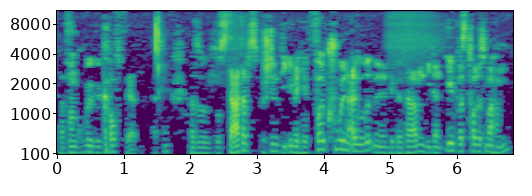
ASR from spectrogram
dann von Google gekauft werden. Also so Startups bestimmt, die irgendwelche voll coolen Algorithmen entwickelt haben, die dann irgendwas Tolles machen.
